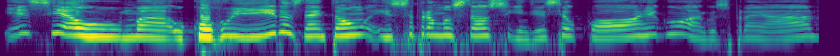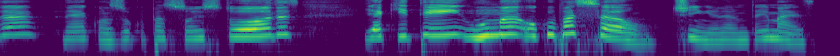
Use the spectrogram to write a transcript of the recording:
Esse é uma, o Corruíras, né? então isso é para mostrar o seguinte: esse é o córrego, água espraiada, né? com as ocupações todas, e aqui tem uma ocupação, tinha, né? não tem mais.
